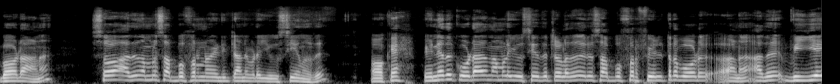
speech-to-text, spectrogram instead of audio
ബോർഡാണ് സോ അത് നമ്മൾ സബ് ഓഫറിന് വേണ്ടിയിട്ടാണ് ഇവിടെ യൂസ് ചെയ്യുന്നത്. ഓക്കെ. പിന്നെ അത് കൂടാതെ നമ്മൾ യൂസ് ചെയ്തിട്ടുള്ളത് ഒരു സബ് ഓഫർ ഫിൽട്ടർ ബോർഡ് ആണ്. അത് വി ഐ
